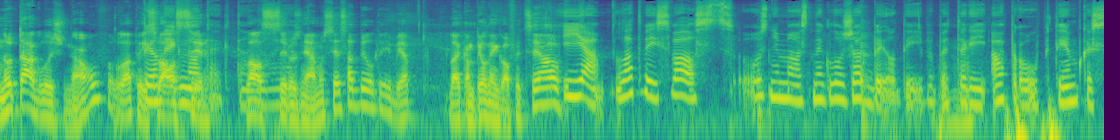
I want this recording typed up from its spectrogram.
Nu, tā gluži nav. Latvijas Pilnīgi valsts, noteikti, ir, valsts jā. ir uzņēmusies atbildību. Ja? Laikam pilnīgi oficiāli. Jā, Latvijas valsts uzņemās negluži atbildību, bet arī aprūpi tiem, kas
